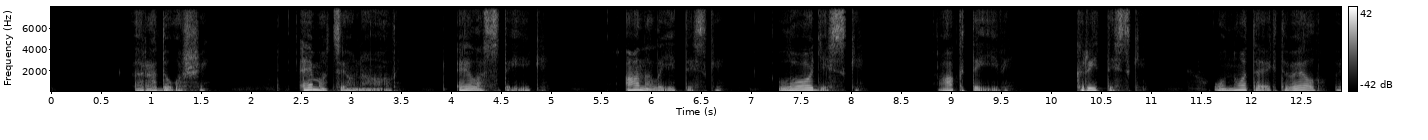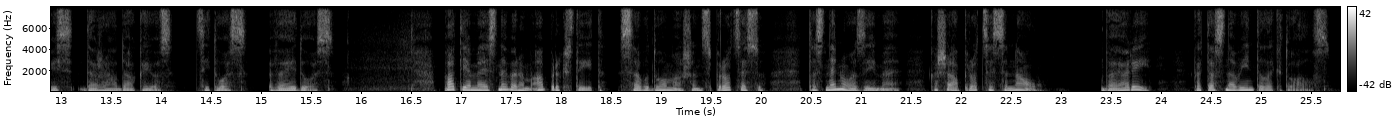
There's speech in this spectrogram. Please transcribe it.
radoši, emocionāli, elastīgi, analītiski, loģiski, aktīvi, kritiski un noteikti vēl visdažādākajos citos veidos. Pat ja mēs nevaram aprakstīt savu domāšanas procesu, tas nenozīmē, ka šā procesa nav, vai arī, ka tas nav intelektuāls.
